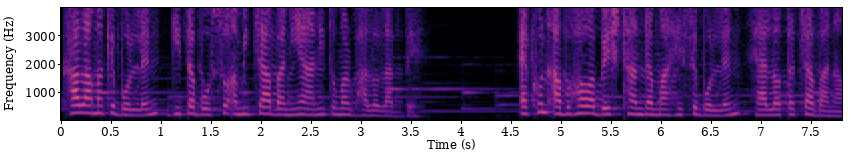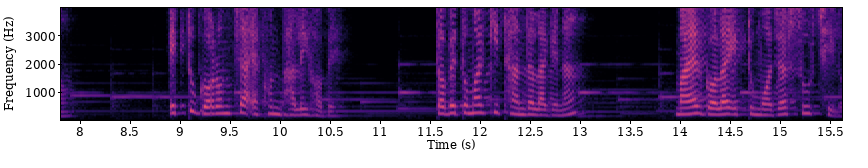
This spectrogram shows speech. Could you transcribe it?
খাল আমাকে বললেন, গীতা, বসো, আমি চা বানিয়ে আনি, তোমার ভালো লাগবে। এখন আবহাওয়া বেশ ঠান্ডা, মা হেসে বললেন হ্যাঁ লতা, চা বানাও। একটু গরম চা এখন ভালোই হবে। তবে তোমার কি ঠান্ডা লাগে না? মায়ের গলায় একটু মজার সুর ছিল।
